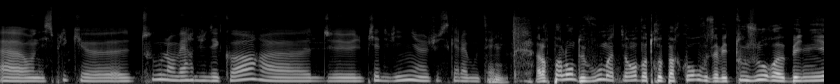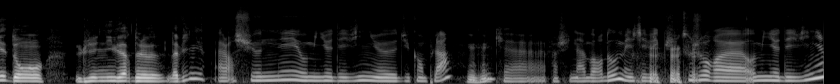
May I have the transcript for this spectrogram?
Euh, on explique euh, tout l'envers du décor, euh, du pied de vigne jusqu'à la bouteille. Mhm. Alors parlons de vous maintenant, votre parcours, vous avez toujours baigné dans l'univers de la vigne? Alors, je suis née au milieu des vignes du Camplat. Donc, euh, enfin, je suis née à Bordeaux, mais j'ai vécu toujours au milieu des vignes.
